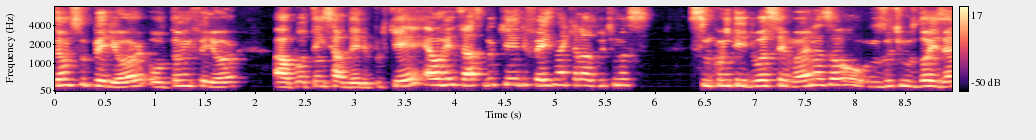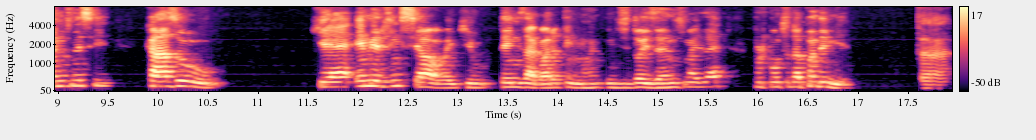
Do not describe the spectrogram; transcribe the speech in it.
tão superior ou tão inferior ao potencial dele, porque é o retrato do que ele fez naquelas últimas 52 semanas ou nos últimos dois anos, nesse caso que é emergencial, aí que o tênis agora tem um ranking de dois anos, mas é por conta da pandemia. Tá.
